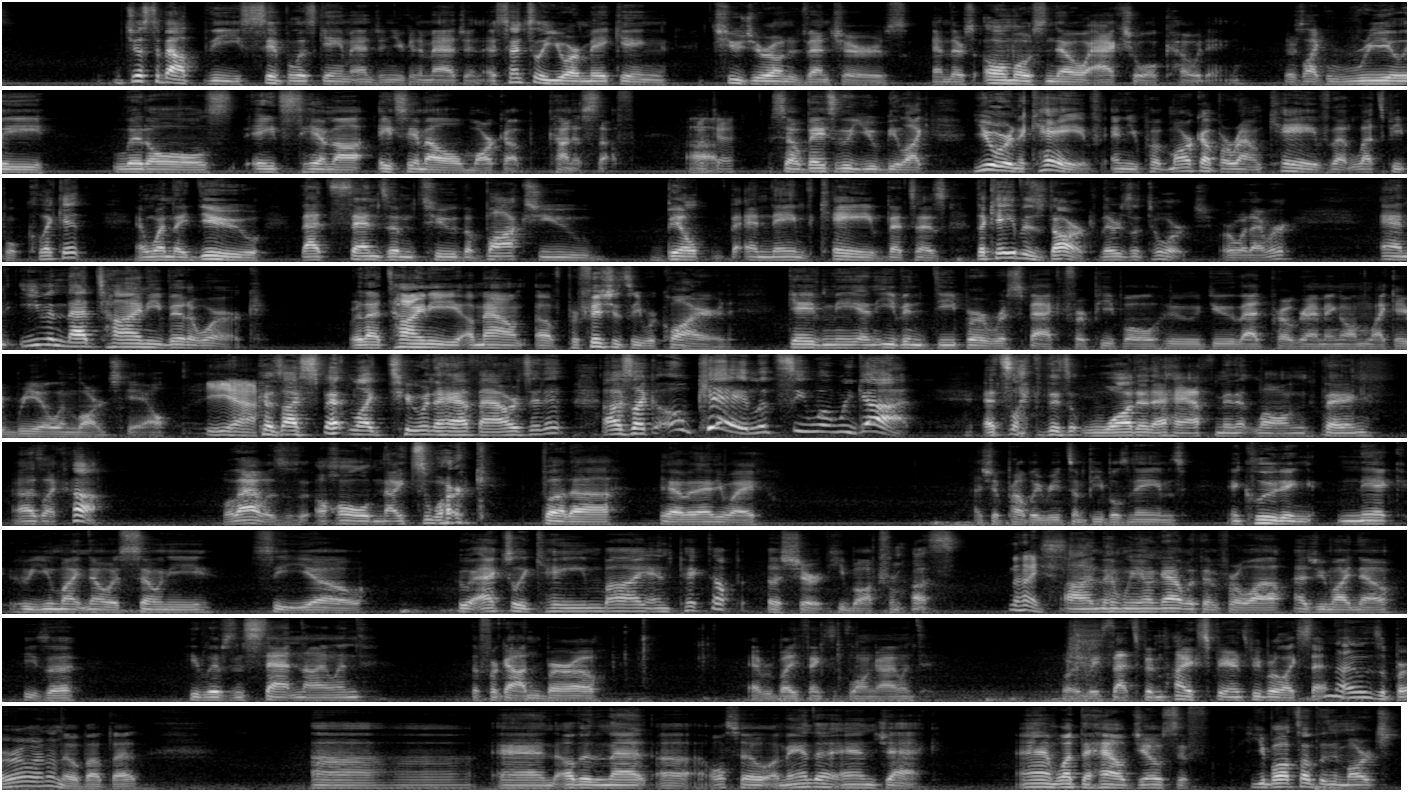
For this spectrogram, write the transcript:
just about the simplest game engine you can imagine. Essentially, you are making choose your own adventures, and there's almost no actual coding. There's like really little HTML HTML markup kind of stuff. Uh, Okay. So basically, you'd be like, you were in a cave, and you put markup around cave that lets people click it, and when they do, that sends them to the box you built and named cave that says the cave is dark. There's a torch or whatever, and even that tiny bit of work, or that tiny amount of proficiency required, gave me an even deeper respect for people who do that programming on like a real and large scale Yeah, because I spent like two and a half hours in it. I was like, okay, let's see what we got. It's like this one and a half minute long thing. I was like, huh. Well, that was a whole night's work. But, uh, yeah, but anyway. I should probably read some people's names, including Nick, who you might know as Sony CEO, who actually came by and picked up a shirt he bought from us. nice. Uh, and then we hung out with him for a while, as you might know. He's a he lives in Staten Island, the forgotten borough. Everybody thinks it's Long Island, or at least that's been my experience. People are like, Staten Island's a borough. I don't know about that. Uh, And other than that, uh, also Amanda and Jack. And what the hell, Joseph? You bought something in March.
